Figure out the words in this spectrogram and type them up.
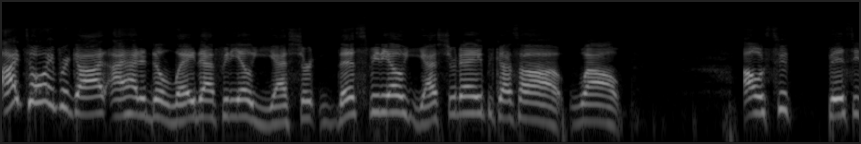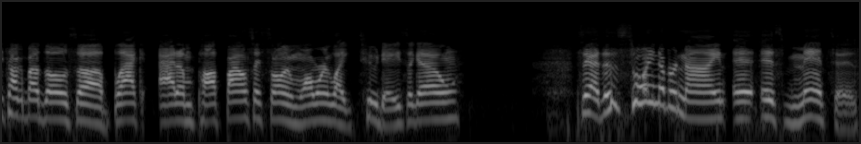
I totally forgot I had to delay that video yesterday, this video yesterday because, uh, well, I was too busy talking about those uh, Black Adam pop vinyls I saw in Walmart like two days ago. So yeah, this is toy number nine. It's Mantis.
